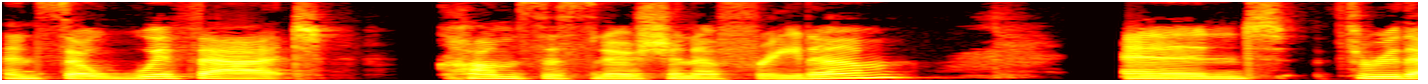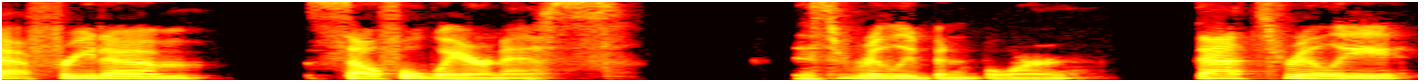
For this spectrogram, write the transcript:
And so with that, comes this notion of freedom. And through that freedom, self awareness has really been born. That's really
